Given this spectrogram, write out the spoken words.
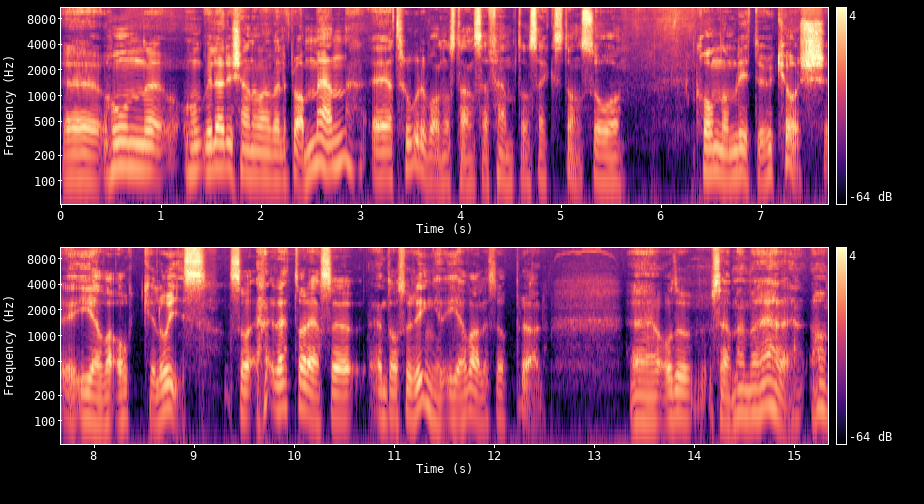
eh, hon, hon, vi lärde känna varandra väldigt bra men eh, jag tror det var någonstans här 15-16 så kom de lite ur kurs, eh, Eva och Louise. Så rätt vad det är så en dag så ringer Eva alldeles upprörd. Eh, och då säger jag, men vad är det? Ja,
